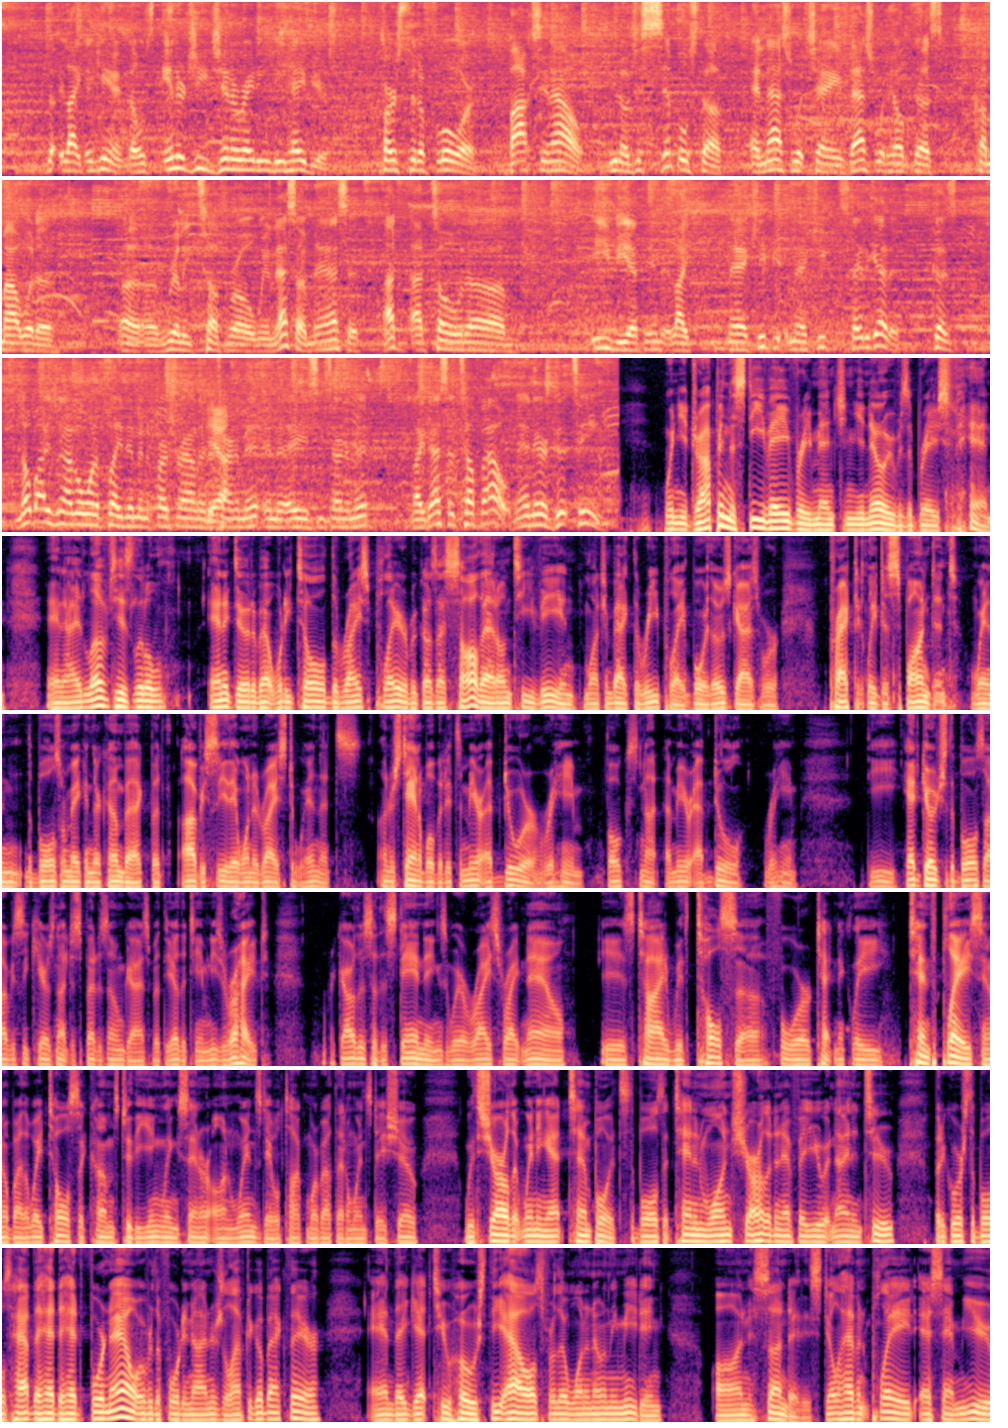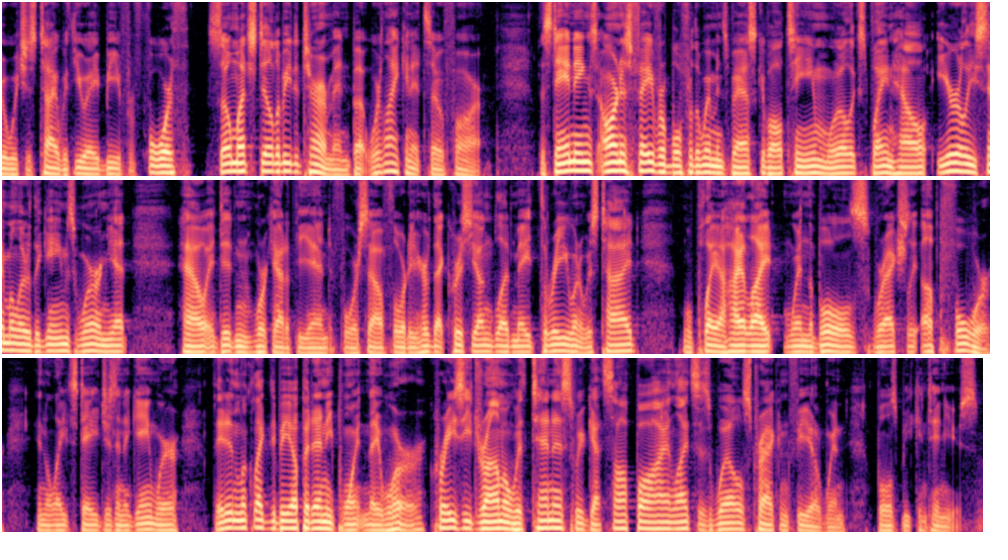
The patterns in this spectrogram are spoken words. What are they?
Like again, those energy generating behaviors. First to the floor, boxing out, you know, just simple stuff. And that's what changed. That's what helped us come out with a a, a really tough road win. That's a man. That's a. I, I told um, Evee at the end, like man, keep man, keep stay together because nobody's not gonna want to play them in the first round of the yeah. tournament in the AAC tournament. Like that's a tough out, man. They're a good team. When you drop in the Steve Avery mention, you know he was a Braves fan, and I loved his little anecdote about what he told the Rice player because I saw that on TV and watching back the replay. Boy, those guys were practically despondent when the Bulls were making their comeback, but obviously they wanted Rice to win. That's understandable, but it's Amir Abdur Rahim, folks, not Amir Abdul Rahim. The head coach of the Bulls obviously cares not just about his own guys, but the other team, and he's right. Regardless of the standings, where Rice right now is tied with Tulsa for technically 10th place. And oh, by the way, Tulsa comes to the Yuengling Center on Wednesday. We'll talk more about that on Wednesday's show. With Charlotte winning at Temple, it's the Bulls at 10 and 1, Charlotte and FAU at 9 and 2. But of course, the Bulls have the head to head for now over the 49ers. They'll have to go back there. And they get to host the Owls for their one and only meeting on Sunday. They still haven't played SMU, which is tied with UAB for fourth. So much still to be determined, but we're liking it so far. The standings aren't as favorable for the women's basketball team. We'll explain how eerily similar the games were and yet how it didn't work out at the end for South Florida. You heard that Chris Youngblood made three when it was tied. We'll play a highlight when the Bulls were actually up four in the late stages in a game where they didn't look like to be up at any point, and they were. Crazy drama with tennis. We've got softball highlights as well as track and field when Bulls Beat continues.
